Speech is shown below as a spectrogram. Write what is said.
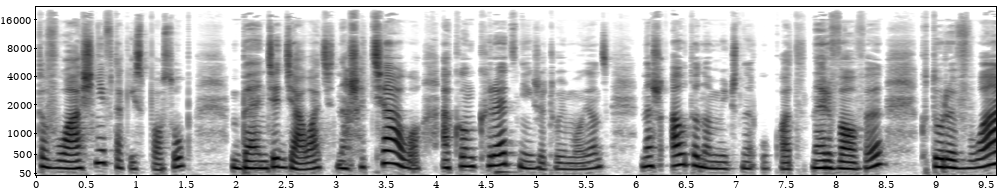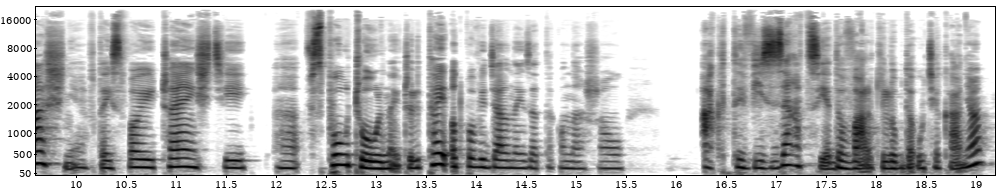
to właśnie w taki sposób będzie działać nasze ciało, a konkretniej rzecz ujmując, nasz autonomiczny układ nerwowy, który właśnie w tej swojej części e, współczulnej, czyli tej odpowiedzialnej za taką naszą aktywizację do walki lub do uciekania,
